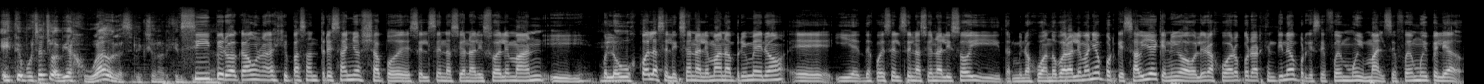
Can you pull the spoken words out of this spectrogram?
Este muchacho había jugado en la selección argentina. Sí, pero acá una vez que pasan tres años ya podés. Él se nacionalizó alemán y lo buscó la selección alemana primero eh, y después él se nacionalizó y terminó jugando para Alemania porque sabía que no iba a volver a jugar por Argentina porque se fue muy mal, se fue muy peleado.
